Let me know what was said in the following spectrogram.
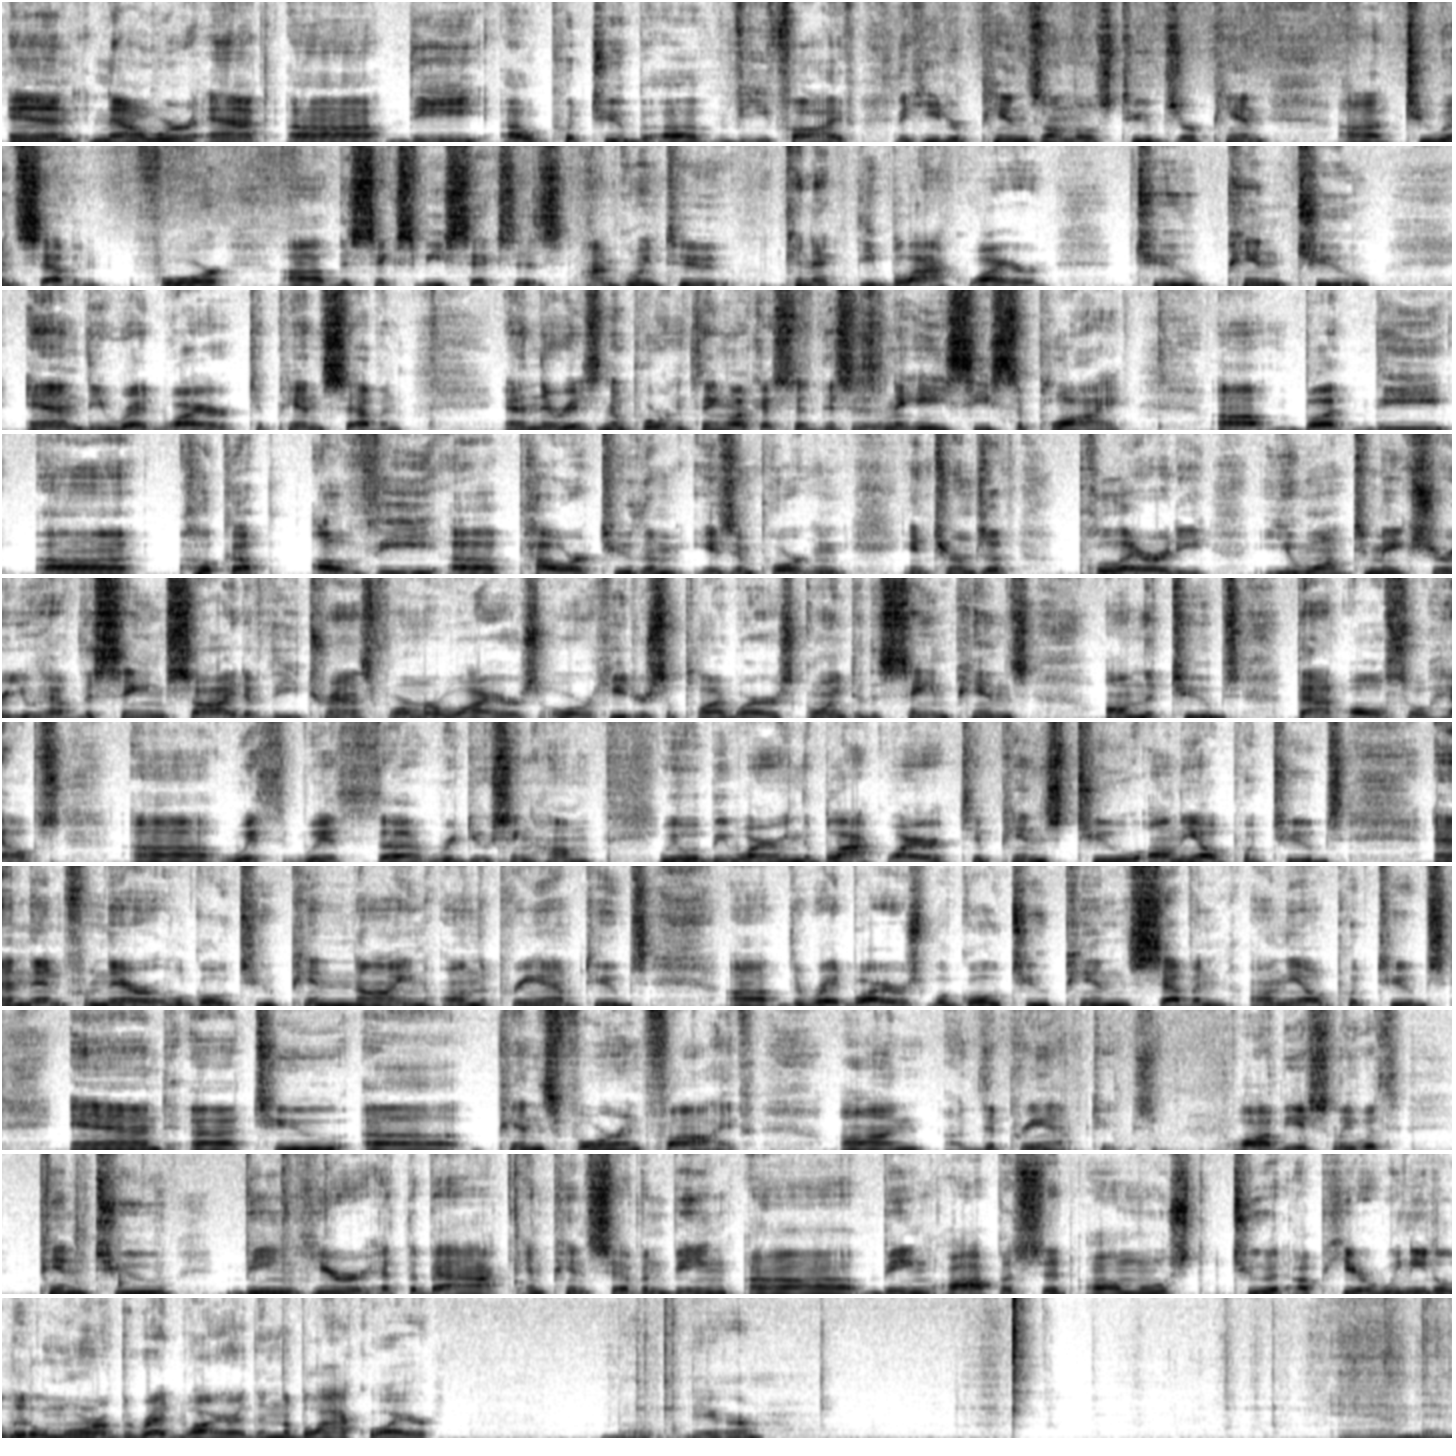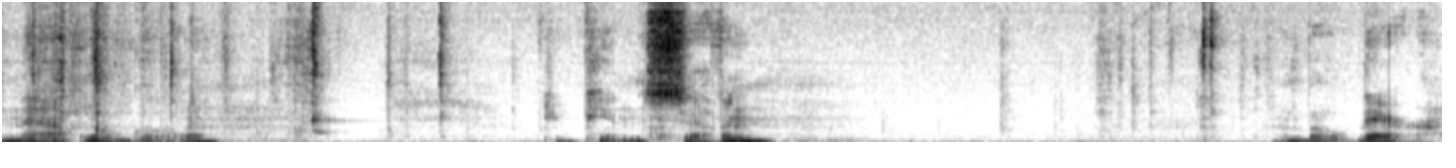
And now we're at uh, the output tube uh, V5. The heater pins on those tubes are pin uh, 2 and 7 for uh, the 6V6s. I'm going to connect the black wire to pin 2 and the red wire to pin 7. And there is an important thing, like I said, this is an AC supply, uh, but the uh, hookup of the uh, power to them is important in terms of polarity, you want to make sure you have the same side of the transformer wires or heater supply wires going to the same pins on the tubes. That also helps uh, with with uh, reducing hum. We will be wiring the black wire to pins 2 on the output tubes, and then from there it will go to pin 9 on the preamp tubes. Uh, the red wires will go to pin 7 on the output tubes, and uh, to uh, pins 4 and 5 on the preamp tubes obviously with pin 2 being here at the back and pin 7 being uh, being opposite almost to it up here, we need a little more of the red wire than the black wire. About there. And then that will go to pin 7. About there.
